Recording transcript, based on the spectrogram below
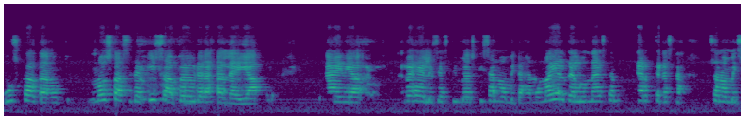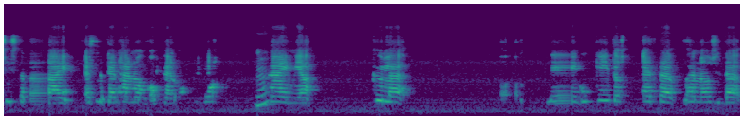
uskaltanut nostaa sitä kissaa pöydälle ja näin. Ja rehellisesti myöskin sanoa, mitä hän on ajatellut näistä tärkeistä sanomisista tai miten hän on kokenut ja mm. näin. Ja kyllä niin kuin kiitos, että hän on sitä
